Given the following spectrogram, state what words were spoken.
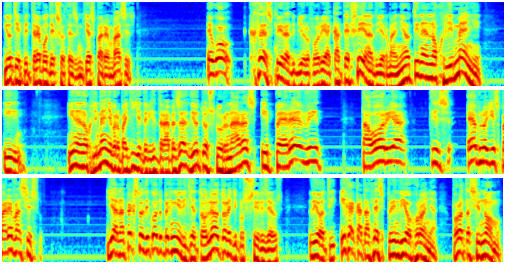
ή ότι επιτρέπονται εξωθεσμικές παρεμβάσεις. Εγώ χθες πήρα την πληροφορία κατευθείαν από τη Γερμανία ότι είναι ενοχλημένη η, είναι ενοχλημένη η Ευρωπαϊκή Κεντρική Τράπεζα διότι ο Στουρνάρας υπερεύει τα όρια της εύλογης παρέμβασής του. Για να παίξει το δικό του παιχνίδι. Και το λέω τώρα και προς τους Σιριζέους, διότι είχα καταθέσει πριν δύο χρόνια πρόταση νόμου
